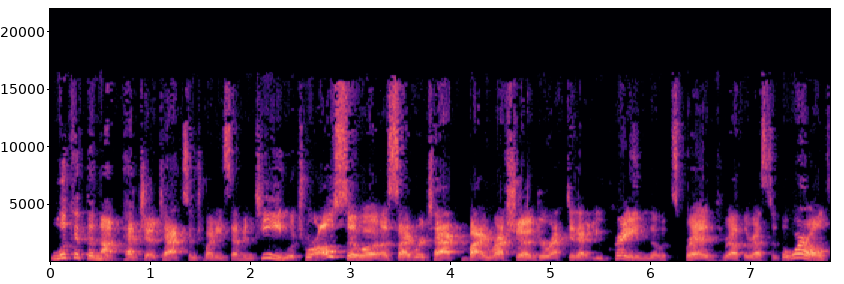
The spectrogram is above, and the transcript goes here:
look at the NotPetya attacks in 2017, which were also a, a, cyber attack by Russia directed at Ukraine, though it spread throughout the rest of the world,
